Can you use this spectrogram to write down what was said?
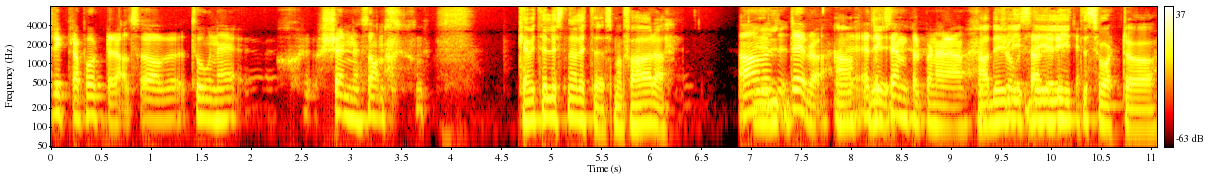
Tripprapporter alltså av Tone Schönnesson. Kan vi inte lyssna lite så man får höra? Ja, Det är- men det är bra. ja, ett det- exempel på den här Ja, det är, li- det är lite svårt att,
